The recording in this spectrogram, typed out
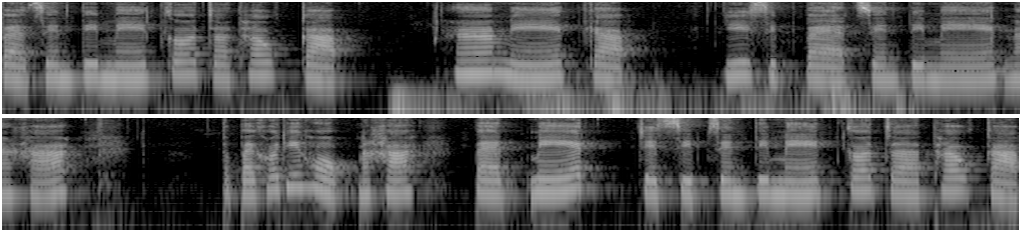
528เซนติเมตรก็จะเท่ากับ 5 เมตรกับ 28เซนติเมตรนะคะ ต่อไปข้อที่ 6 นะคะ 8 เมตร 70เซนติเมตรก็จะเท่ากับ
